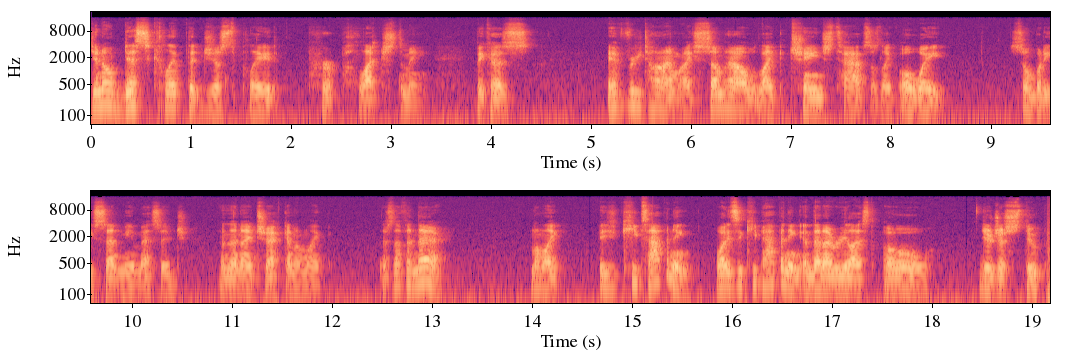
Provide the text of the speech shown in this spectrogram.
You know, this clip that just played perplexed me because every time I somehow like change tabs, I was like, oh wait, somebody sent me a message, and then I check and I'm like, there's nothing there, and I'm like, it keeps happening. Why does it keep happening? And then I realized, oh, you're just stupid.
